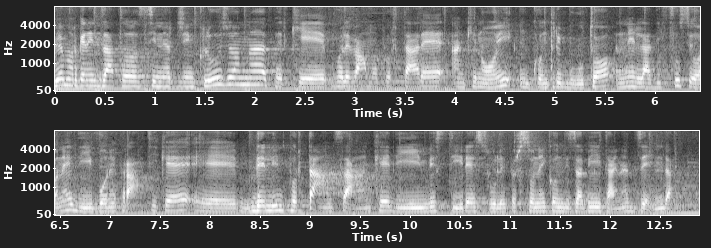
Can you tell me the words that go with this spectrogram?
Abbiamo organizzato Synergy Inclusion perché volevamo portare anche noi un contributo nella diffusione di buone pratiche e dell'importanza anche di investire sulle persone con disabilità in azienda.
